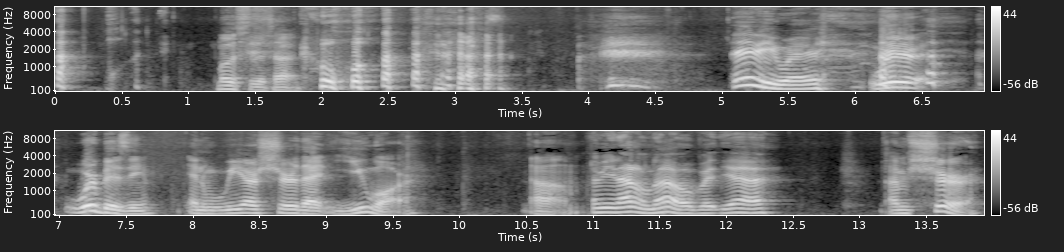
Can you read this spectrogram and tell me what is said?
Most of the time. Anyway, We're we're busy, and we are sure that you are. Um, I mean, I don't know, but yeah. I'm sure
